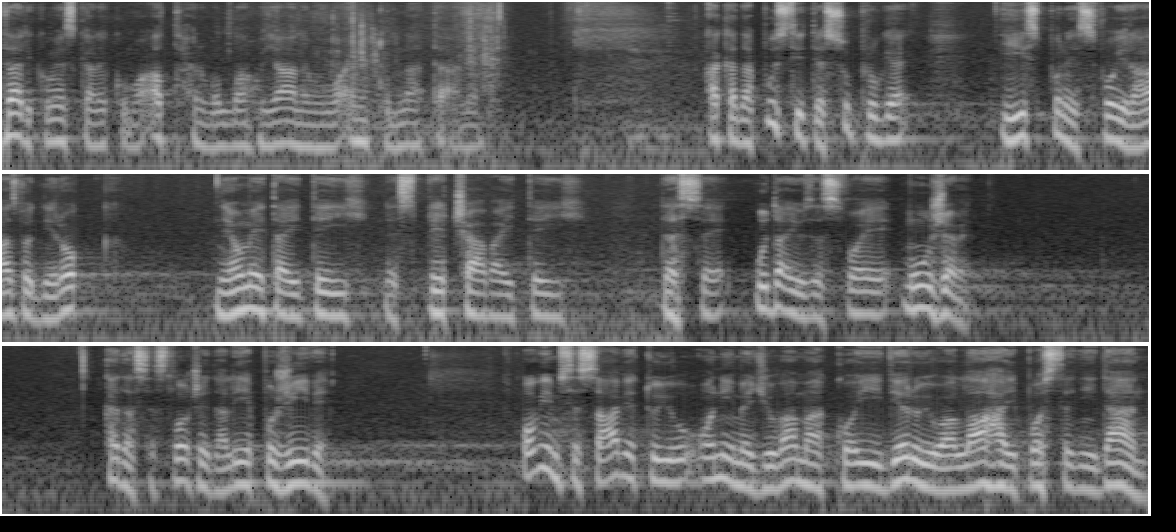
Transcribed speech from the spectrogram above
ذلكم يسكى لكم وأطهر والله يعلم وأنتم لا تعلم A kada pustite supruge i ispune svoj razvodni rok, ne ometajte ih, ne spriječavajte ih da se udaju za svoje muževe. Kada se slože da lijepo žive. Ovim se savjetuju oni među vama koji vjeruju Allaha i posljednji dan.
